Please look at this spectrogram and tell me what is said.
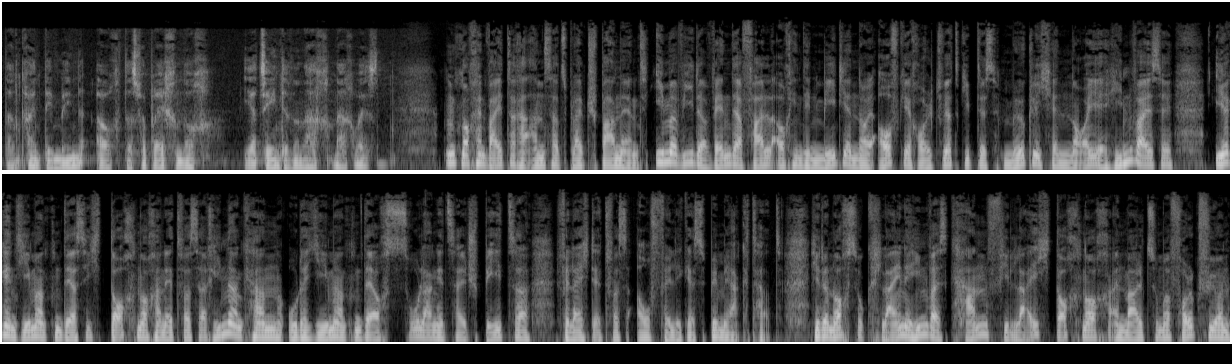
dann könnte man auch das Verbrechen noch Jahrzehnte danach nachweisen. Und noch ein weiterer Ansatz bleibt spannend. Immer wieder, wenn der Fall auch in den Medien neu aufgerollt wird, gibt es mögliche neue Hinweise, irgendjemanden, der sich doch noch an etwas erinnern kann oder jemanden, der auch so lange Zeit später vielleicht etwas Auffälliges bemerkt hat. Jeder noch so kleine Hinweis kann vielleicht doch noch einmal zum Erfolg führen,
